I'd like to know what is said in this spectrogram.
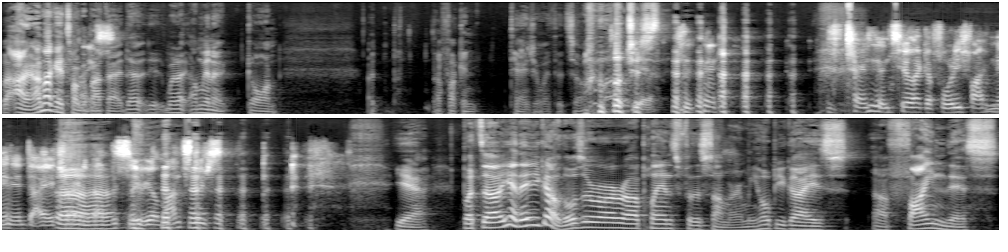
But all right, I'm not going to talk Nice. about that. that. I- I'm going to go on a, a fucking tangent with it. So we'll just It's turned into like a 45 minute diatribe Uh-huh. about the cereal monsters. yeah. But uh, yeah, there you go. Those are our uh, plans for the summer, and we hope you guys uh, find this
